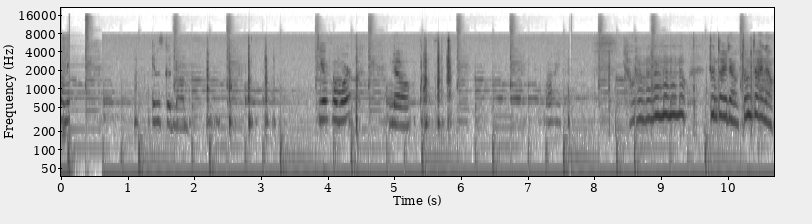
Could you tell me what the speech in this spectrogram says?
It was good, Mom. Do you have homework? No. Alright. No, no, no, no, no, no, no. Don't die now. Don't die now.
